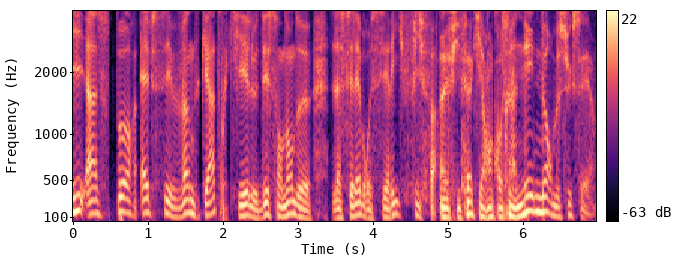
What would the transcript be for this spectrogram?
EA Sport FC 24 qui est le descendant de la célèbre série FIFA. FIFA qui a rencontré un énorme succès. hein.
